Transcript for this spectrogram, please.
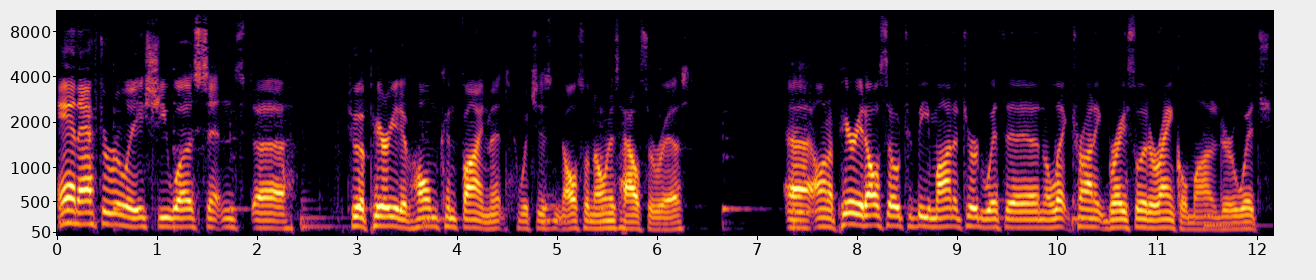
And after release, she was sentenced to a period of home confinement, which is also known as house arrest, uh, on a period also to be monitored with an electronic bracelet or ankle monitor, which,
